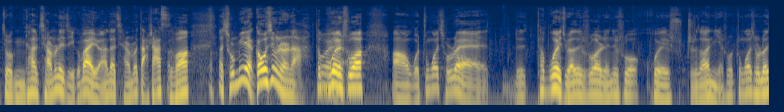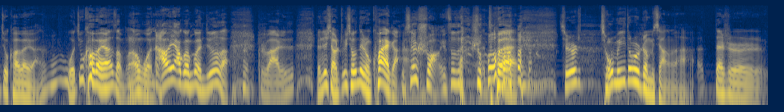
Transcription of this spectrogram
就是你看前面那几个外援在前面大杀四方，那球迷也高兴着呢。他不会说啊，我中国球队，呃他不会觉得说人家说会指责你说中国球队就靠外援，嗯我就靠外援怎么了？我拿到亚冠冠军了，是吧？人家人家想追求那种快感，先爽一次再说。对，其实球迷都是这么想的，啊但是，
